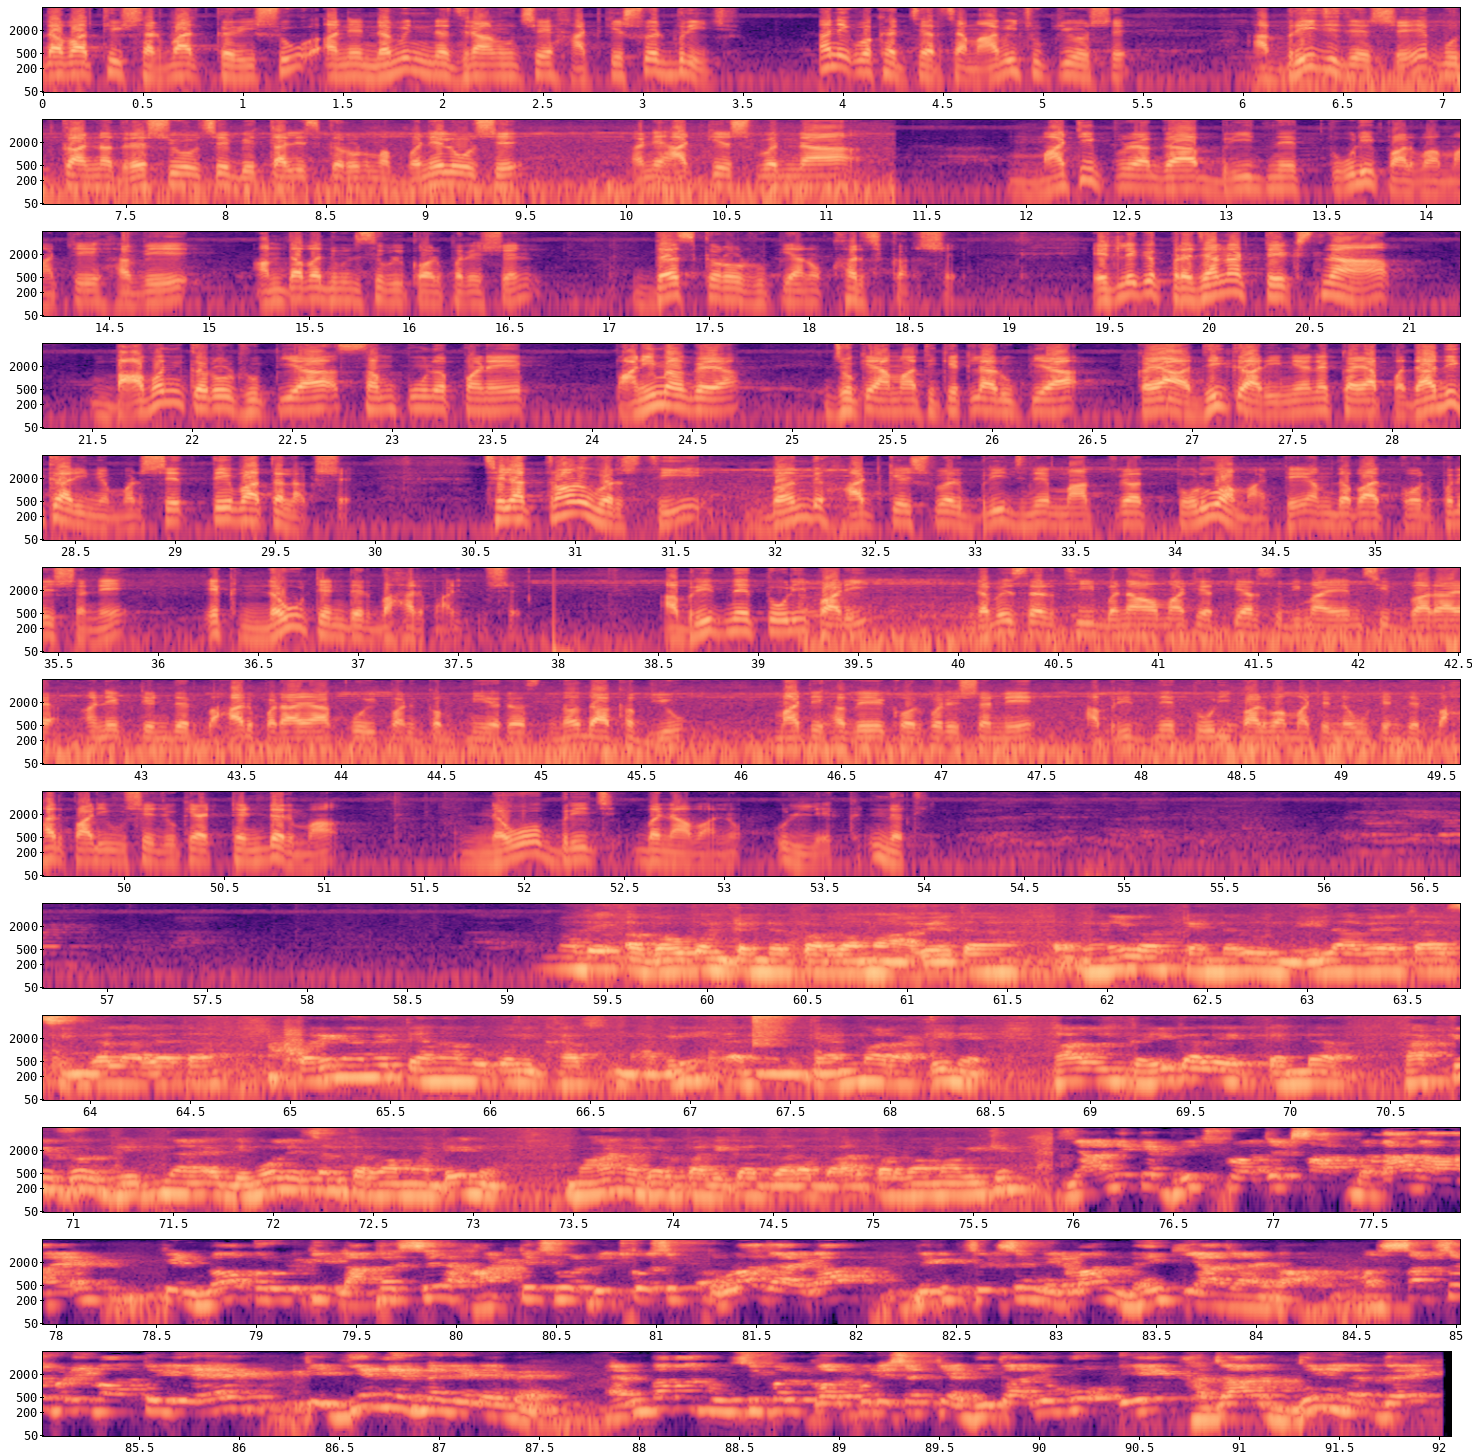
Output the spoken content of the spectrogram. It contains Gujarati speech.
અમદાવાદથી શરૂઆત કરીશું અને નવીન નજરાણું છે હાટકેશ્વર બ્રિજ. અનેક વખત ચર્ચામાં આવી ચૂક્યો છે આ બ્રિજ જે છે, ભૂતકાળના દ્રશ્યો છે, બેતાલીસ કરોડમાં બનેલો છે અને હાટકેશ્વરના માટીપ્રગા બ્રિજને તોડી પાડવા માટે હવે અમદાવાદ મ્યુનિસિપલ કોર્પોરેશન દસ કરોડ રૂપિયાનો ખર્ચ કરશે. એટલે કે પ્રજાના ટેક્સના બાવન કરોડ રૂપિયા સંપૂર્ણપણે પાણીમાં ગયા જો કે આમાંથી કેટલા રૂપિયા કયા અધિકારીને અને કયા પદાધિકારીને મળશે તે વાત અલગ છે. છેલ્લા ત્રણ વર્ષથી બંધ હાટકેશ્વર બ્રિજને માત્ર તોડવા માટે અમદાવાદ કોર્પોરેશને એક નવું ટેન્ડર બહાર પાડ્યું છે. આ બ્રિજને તોડી પાડી નવેસરથી બનાવવા માટે અત્યાર સુધીમાં એમસી દ્વારા અનેક ટેન્ડર બહાર પડાયા, કોઈ પણ કંપનીએ રસ ન દાખવ્યો. માટે હવે કોર્પોરેશને આ બ્રિજને તોડી પાડવા માટે નવું ટેન્ડર બહાર પાડ્યું છે જો કે આ ટેન્ડરમાં નવો બ્રિજ બનાવવાનો ઉલ્લેખ નથી. માટે અગાઉ પણ ટેન્ડર પાડવામાં આવ્યા હતા ઘણીવાર ટેન્ડરો નીલ આવ્યા હતા સિંગલ આવ્યા હતા પરિણામે ત્યાંના લોકોની ખાસ માગણી અને એને ધ્યાનમાં રાખીને હાલ ગઈકાલે એક ટેન્ડર હાટકેશ્વર બ્રિજના ડિમોલેશન કરવા માટેનું મહાનગરપાલિકા દ્વારા બહાર પાડવામાં આવ્યું છે यानी कि ब्रिज प्रोजेक्ट साफ बता रहा है कि 9 करोड़ की लागत से हाटकेश्वर ब्रिज को सिर्फ तोड़ा जाएगा लेकिन फिर से निर्माण नहीं किया जाएगा और सबसे बड़ी बात तो ये है कि ये निर्णय लेने में अहमदाबाद म्यूनिसिपल कॉरपोरेशन के अधिकारियों को एक हजार दिन लग गए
